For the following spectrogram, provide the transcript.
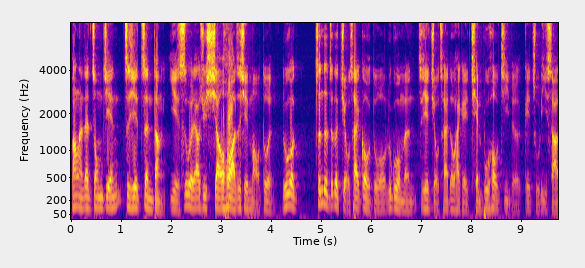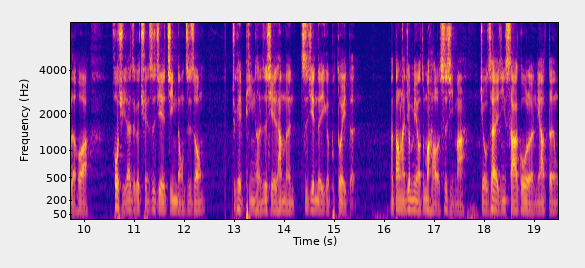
当然，在中间这些震荡也是为了要去消化这些矛盾。如果真的这个韭菜够多，如果我们这些韭菜都还可以前仆后继的给主力杀的话，或许在这个全世界金融之中，就可以平衡这些他们之间的一个不对等。那当然就没有这么好的事情嘛。韭菜已经杀过了，你要等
